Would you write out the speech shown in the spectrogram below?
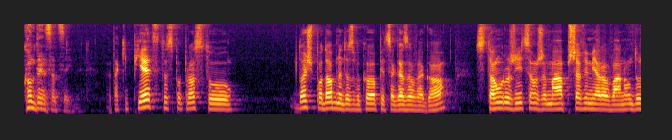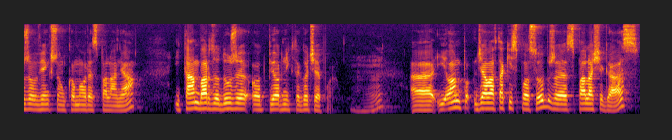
kondensacyjny? Taki piec to jest po prostu dość podobny do zwykłego pieca gazowego, z tą różnicą, że ma przewymiarowaną, dużo większą komorę spalania i tam bardzo duży odbiornik tego ciepła. E, I on działa w taki sposób, że spala się gaz.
